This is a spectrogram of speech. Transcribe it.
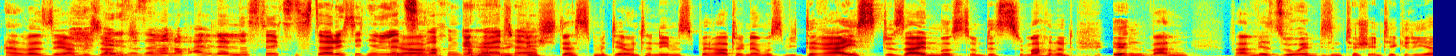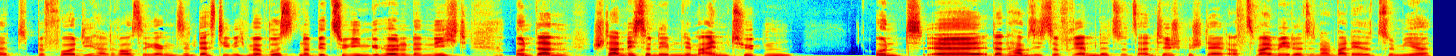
Also war sehr Ey, amüsant. das ist immer noch eine der lustigsten Stories, die ich in den letzten Wochen aber gehört habe. wirklich, das mit der Unternehmensberatung, da muss, wie dreist du sein musst, um das zu machen. Und irgendwann waren wir so in diesem Tisch integriert, bevor die halt rausgegangen sind, dass die nicht mehr wussten, ob wir zu ihnen gehören oder nicht. Und dann stand ich so neben dem einen Typen und äh, dann haben sich so Fremde zu uns an den Tisch gestellt, auch zwei Mädels, und dann war der so zu mir,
